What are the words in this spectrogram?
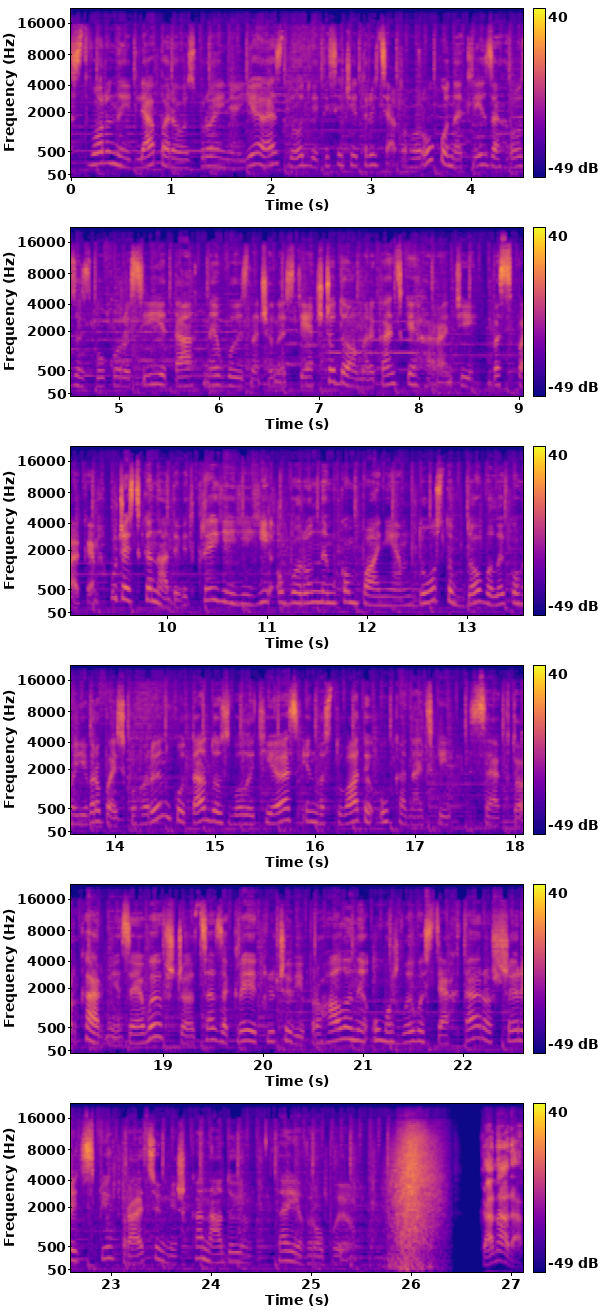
створений для переозброєння ЄС до 2030 року на тлі загрози з боку Росії та невизначеності щодо американських гарантій безпеки. Участь Канади відкриє її оборонним компаніям доступ до великого європейського ринку та дозволить ЄС інвестувати у канадський сектор. Карні заявив, що це закриє ключові прогалини у можливостях та розширить співпрацю між Канадою та Європою. Канада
